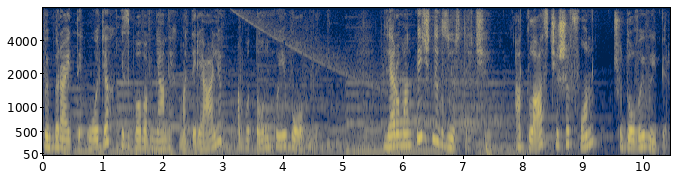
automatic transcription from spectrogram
вибирайте одяг із бавовняних матеріалів або тонкої вовни. Для романтичних зустрічей атлас чи шифон чудовий вибір.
